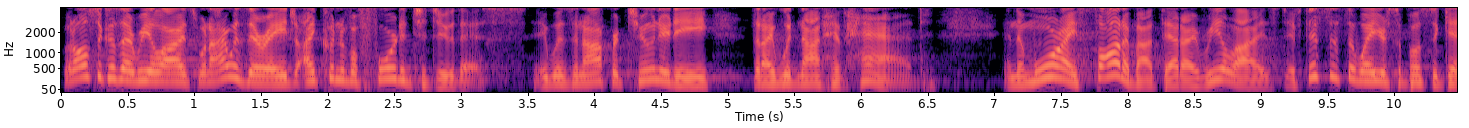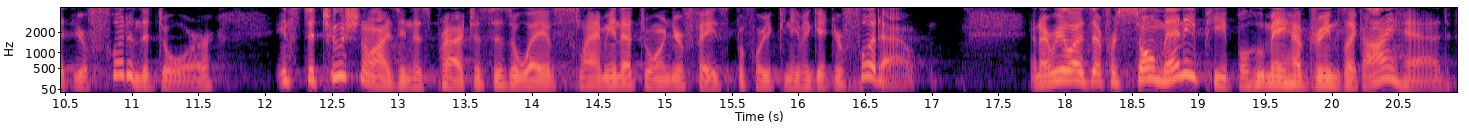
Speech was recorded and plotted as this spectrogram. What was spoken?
but also because I realized when I was their age, I couldn't have afforded to do this. It was an opportunity that I would not have had. And the more I thought about that, I realized if this is the way you're supposed to get your foot in the door, institutionalizing this practice is a way of slamming that door in your face before you can even get your foot out. And I realized that for so many people who may have dreams like I had,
